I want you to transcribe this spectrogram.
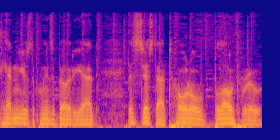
He hadn't used the Queen's ability yet. This is just a total blow through.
